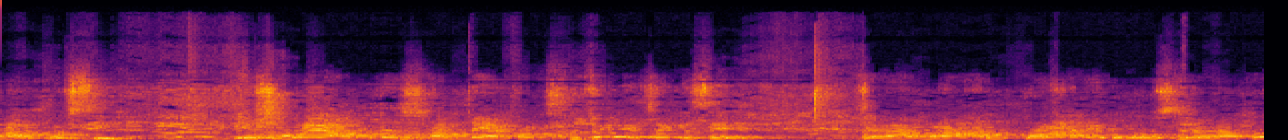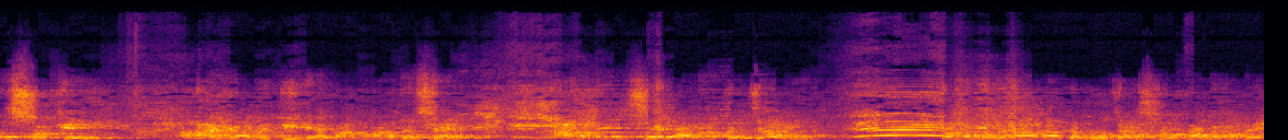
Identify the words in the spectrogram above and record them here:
পার করছি। এ সময় আমাদের সামনে এখন সুযোগ এসে গেছে। যারা আমরা আল কোরআন এবং রসুলের আদর্শকে আগামী দিনে বাংলাদেশের আদর্শ বানাতে চাই, তাহলে আমাদের রোজা সফল হবে,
